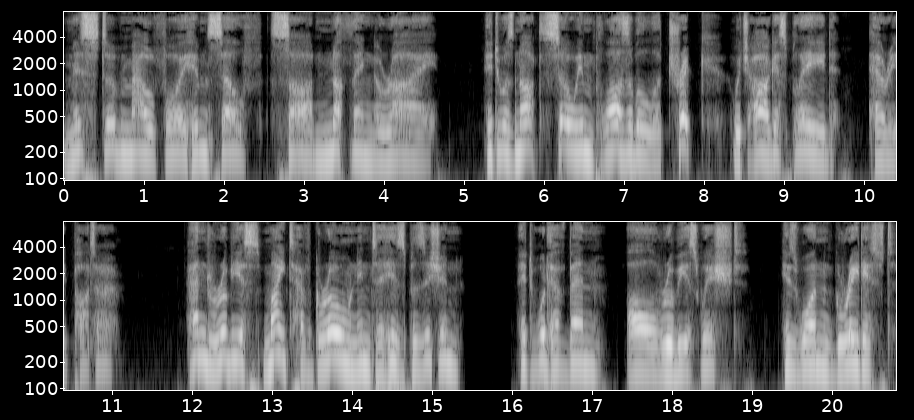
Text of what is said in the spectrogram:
Mr. Malfoy himself saw nothing awry. It was not so implausible a trick which Argus played, Harry Potter. And Rubeus might have grown into his position. It would have been all Rubeus wished, his one greatest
